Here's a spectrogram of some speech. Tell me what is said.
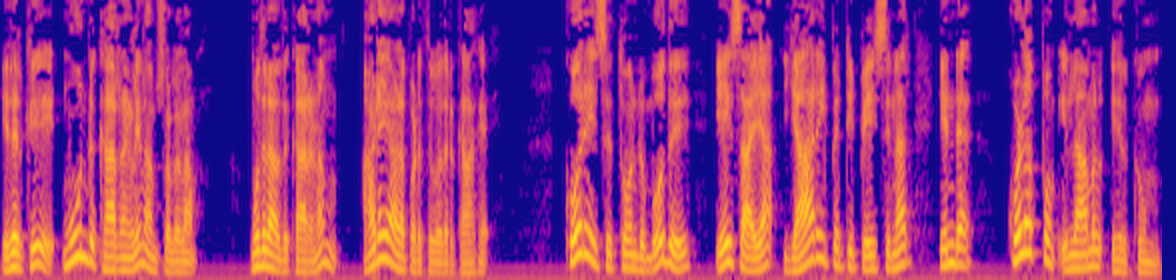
இதற்கு மூன்று காரணங்களை நாம் சொல்லலாம். முதலாவது காரணம் அடையாளப்படுத்துவதற்காக. கோரேசு தோன்றும்போது ஏசாயா யாரை பற்றி பேசினார் என்ற குழப்பம் இல்லாமல் இருக்கும்.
